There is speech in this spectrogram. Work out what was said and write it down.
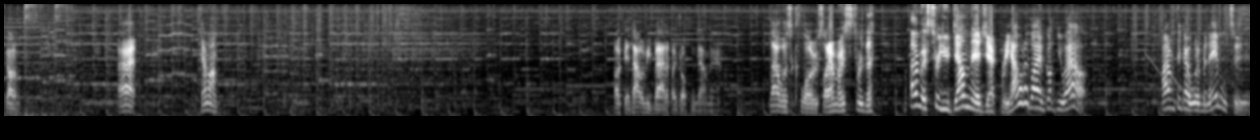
Got him. Alright. Come on. Okay, that would be bad if I dropped him down there. That was close. I almost threw the... I almost threw you down there, Jeffrey. How would I have got you out? I don't think I would have been able to.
